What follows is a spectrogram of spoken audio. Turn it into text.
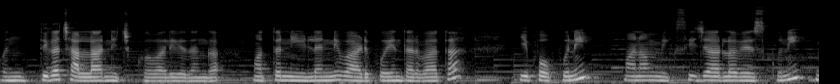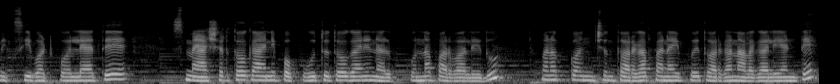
కొద్దిగా చల్లారనిచ్చుకోవాలి ఈ విధంగా. మొత్తం నీళ్ళన్నీ వాడిపోయిన తర్వాత ఈ పప్పుని మనం మిక్సీ జార్లో వేసుకుని మిక్సీ పట్టుకోవాలి. లేకపోతే స్మాషర్తో కానీ పప్పు గుత్తుతో కానీ నలుపుకున్నా పర్వాలేదు. మనకు కొంచెం త్వరగా పని అయిపోయి త్వరగా నలగాలి అంటే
